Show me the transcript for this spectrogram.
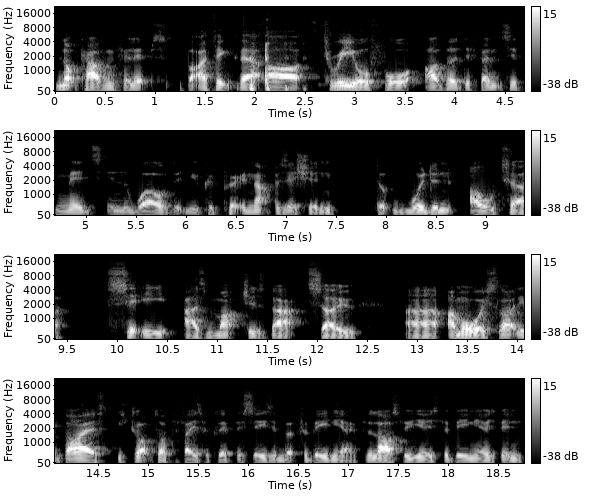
not Kalvin Phillips, but I think there are three or four other defensive mids in the world that you could put in that position that wouldn't alter City as much as that. So uh, I'm always slightly biased. He's dropped off the face of a cliff this season, but Fabinho, for the last few years, Fabinho has been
